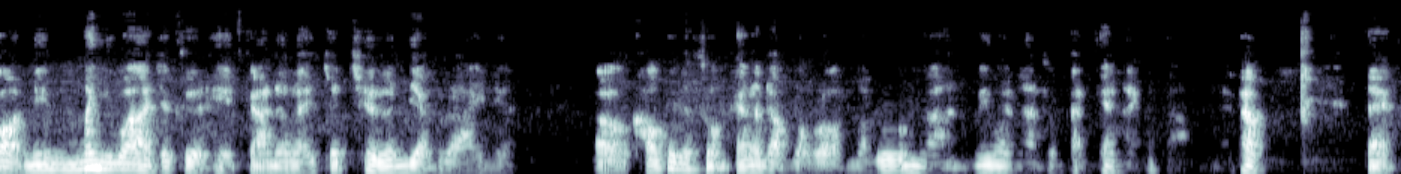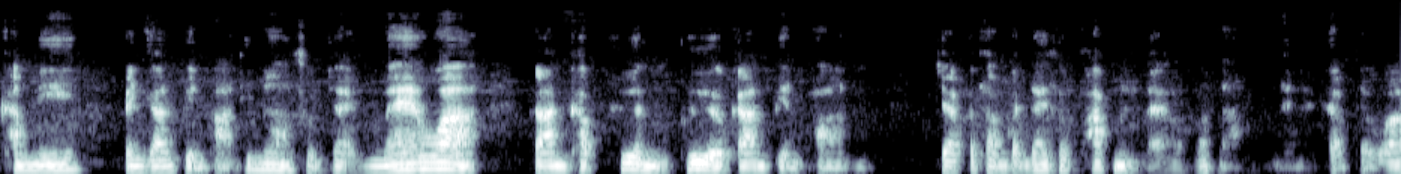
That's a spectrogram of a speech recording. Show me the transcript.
ก่อนนี้ไม่ว่าจะเกิดเหตุการณ์อะไรจะเชิญอย่างไรเนี่ยเขาก็จะส่งแค่ระดับรองๆมาร่วมงาน ไม่ว่างานสำคัญแค่ไหนก็ตามนะครับ แต่ครั้งนี้เป็นการเปลี่ยนผ่านที่น่าสนใจ แม้ว่าการขับเคลื่อนเพื่อการเปลี่ยนผ่าน จะกระทำกันได้สักพักหนึ่งแล้วก็ตามนะครับ แต่ว่า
